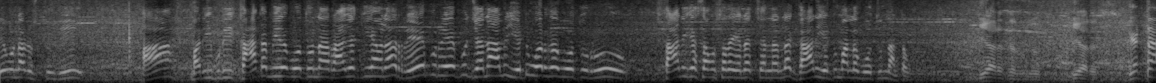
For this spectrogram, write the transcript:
ఏమి నడుస్తుంది మరి ఇప్పుడు ఈ కాక మీద పోతున్న రాజకీయంలో రేపు రేపు జనాలు ఎటు పోతుర్రు స్థానిక సంస్థల ఎలక్షన్లలో గాలి ఎటు మళ్ళీ పోతుంది అంటావు బీఆర్ఎస్. బీఆర్ఎస్ ఎట్టా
